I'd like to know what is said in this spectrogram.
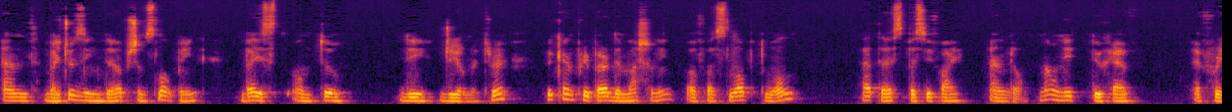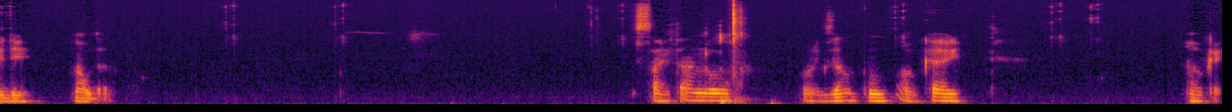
and by choosing the option sloping based on two the geometry, we can prepare the machining of a sloped wall at a specified angle. No need to have a 3D model. Side angle, for example, okay. Okay.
